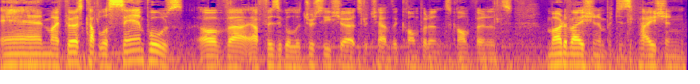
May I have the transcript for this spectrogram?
and my first couple of samples of uh, our physical literacy shirts, which have the competence, confidence, motivation, and participation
